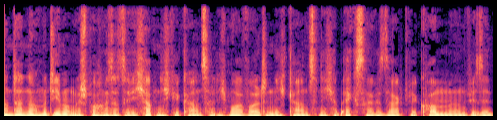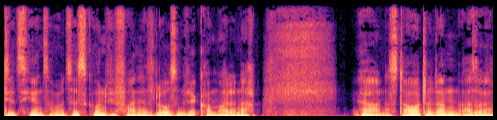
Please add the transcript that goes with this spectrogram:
Und dann noch mit jemandem gesprochen und sagte, ich habe nicht gecancelt, ich wollte nicht canceln, ich habe extra gesagt, wir kommen und wir sind jetzt hier in San Francisco und wir fahren jetzt los und wir kommen heute Nacht. Ja, das dauerte dann, also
